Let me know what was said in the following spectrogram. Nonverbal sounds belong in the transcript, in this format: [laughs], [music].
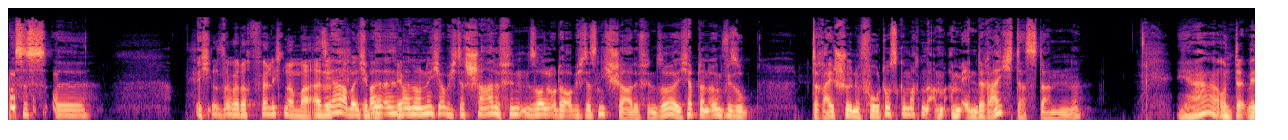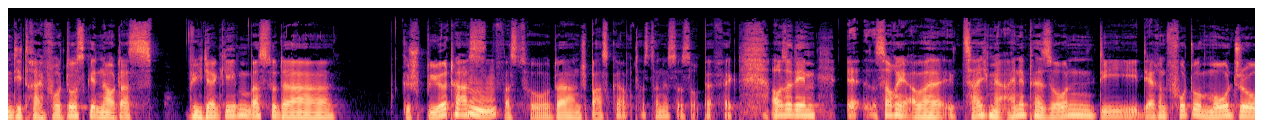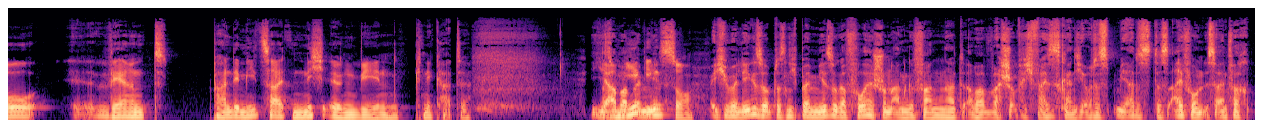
das ist. Äh, ich, das ist aber doch völlig normal. Also ja, aber ich weiß immer noch nicht, ob ich das schade finden soll oder ob ich das nicht schade finden soll. Ich habe dann irgendwie so drei schöne Fotos gemacht und am, am Ende reicht das dann. Ne? Ja, und da, wenn die drei Fotos genau das wiedergeben, was du da gespürt hast, mhm. was du da einen Spaß gehabt hast, dann ist das auch perfekt. Außerdem, äh, sorry, aber zeig mir eine Person, die deren Fotomojo äh, während Pandemiezeiten nicht irgendwie einen Knick hatte. Ja, also aber mir bei mir so. Ich überlege so, ob das nicht bei mir sogar vorher schon angefangen hat, aber ich weiß es gar nicht. Aber das, ja, das, das iPhone ist einfach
